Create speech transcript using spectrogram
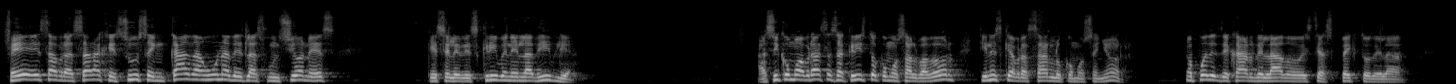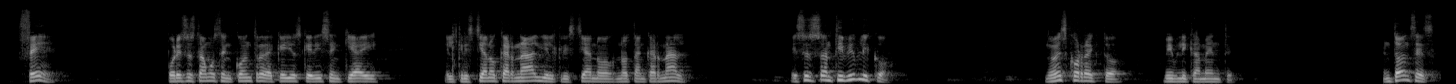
Fe es abrazar a Jesús en cada una de las funciones que se le describen en la Biblia. Así como abrazas a Cristo como Salvador, tienes que abrazarlo como Señor. No puedes dejar de lado este aspecto de la fe. Por eso estamos en contra de aquellos que dicen que hay el cristiano carnal y el cristiano no tan carnal. Eso es antibíblico. No es correcto bíblicamente. Entonces,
